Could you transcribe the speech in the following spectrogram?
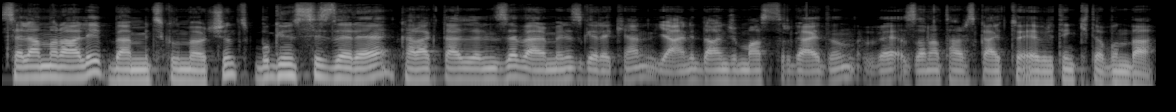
Selamlar Ali, ben Mythical Merchant. Bugün sizlere karakterlerinize vermeniz gereken yani Dungeon Master Guide'ın ve Xanatar's Guide to Everything kitabında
